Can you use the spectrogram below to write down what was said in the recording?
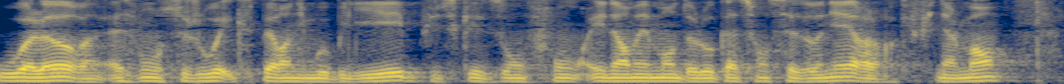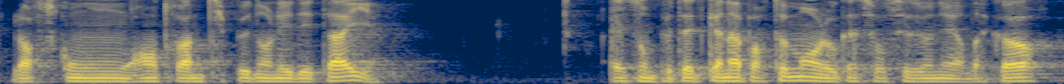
ou alors elles vont se jouer experts en immobilier puisqu'elles en font énormément de locations saisonnières, alors que finalement, lorsqu'on rentre un petit peu dans les détails, elles ont peut-être qu'un appartement en location saisonnière, d'accord?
